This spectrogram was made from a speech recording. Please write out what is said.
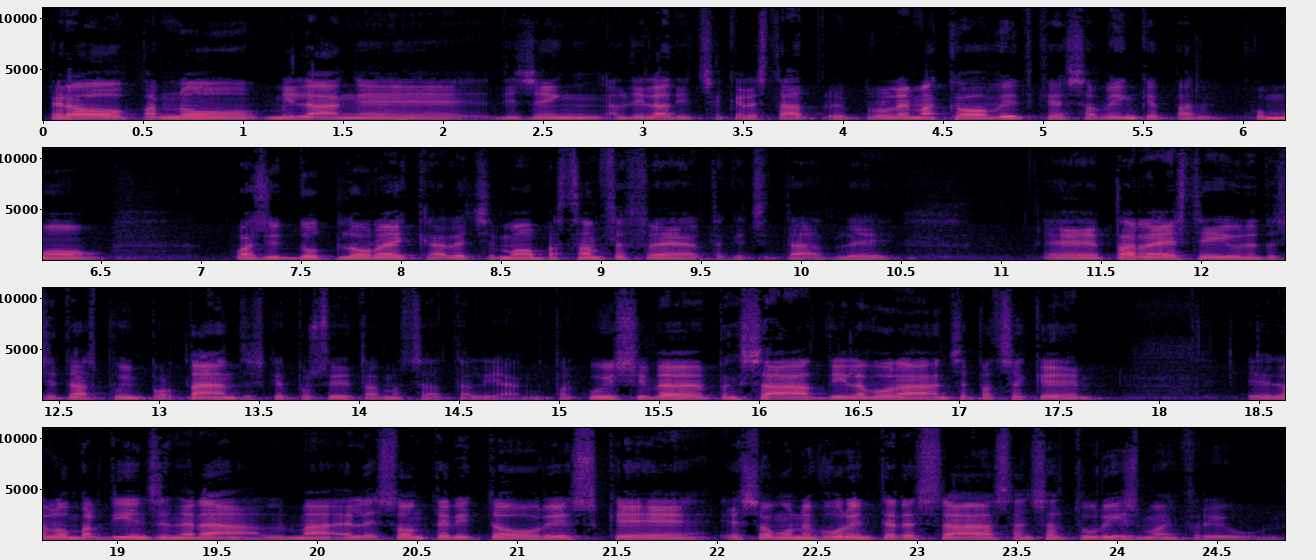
Però per noi Milano è, diciamo, al di là di che è stato il problema Covid, che sappiamo che per come quasi tutta l'orecchia le abbastanza offerte che citate lì, eh, Pareste è una delle città più importanti che possiede il mercato italiano, per cui si deve pensare di lavorare anche perché eh, la Lombardia in generale, ma sono territori che sono nevore interessati anche al turismo in Friuli.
